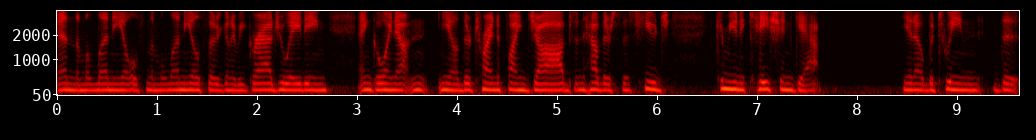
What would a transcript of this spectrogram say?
and the millennials, and the millennials that are going to be graduating and going out and you know they're trying to find jobs, and how there's this huge communication gap you know between the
